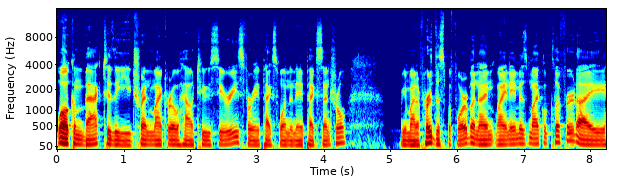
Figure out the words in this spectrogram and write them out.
Welcome back to the Trend Micro how-to series for Apex One and Apex Central. You might have heard this before, but I'm, my name is Michael Clifford. I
